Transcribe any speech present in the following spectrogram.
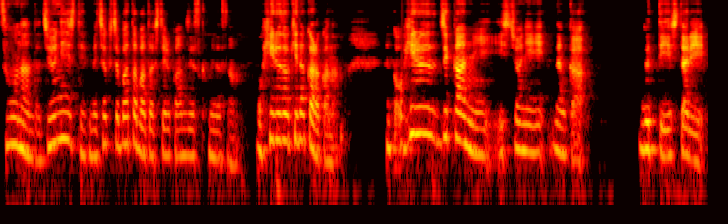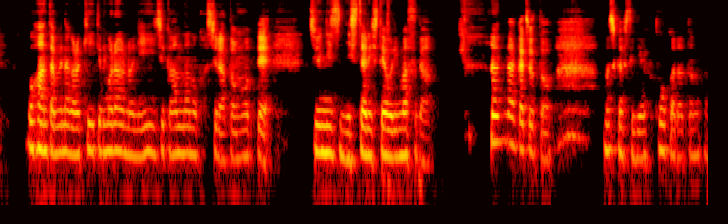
そうなんだ。12時ってめちゃくちゃバタバタしてる感じですか皆さん。お昼時だからかな。なんかお昼時間に一緒になんかグッティしたり、ご飯食べながら聞いてもらうのにいい時間なのかしらと思って12時にしたりしておりますが。なんかちょっと、もしかして逆効果だったのか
